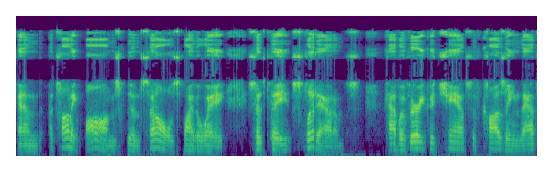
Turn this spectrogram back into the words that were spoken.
And atomic bombs themselves, by the way, since they split atoms, have a very good chance of causing that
